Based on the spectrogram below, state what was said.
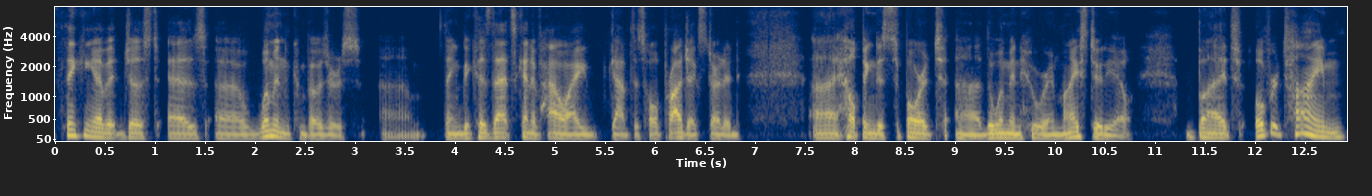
thinking of it just as a women composers um, thing because that's kind of how i got this whole project started uh, helping to support uh, the women who were in my studio. But over time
